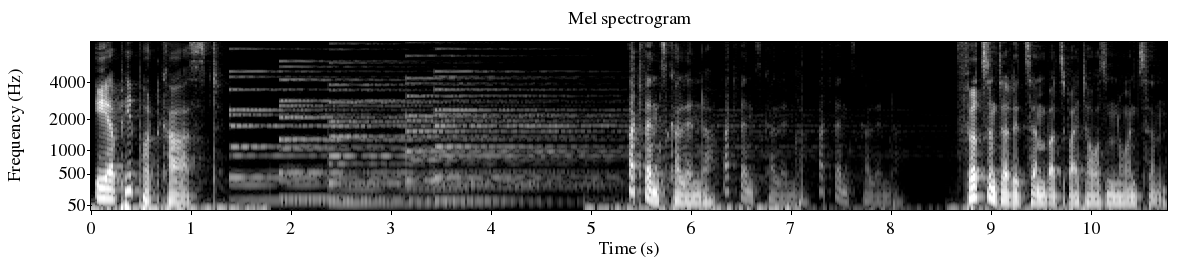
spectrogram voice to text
ERP Podcast Adventskalender Adventskalender Adventskalender 14. Dezember 2019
